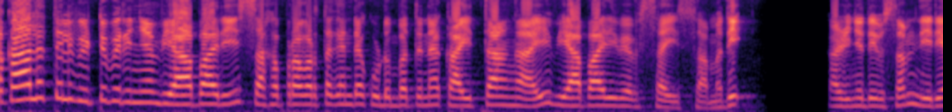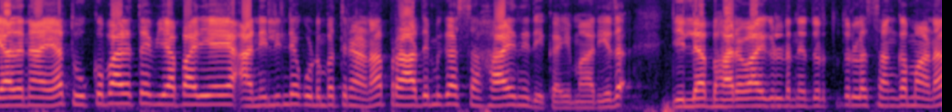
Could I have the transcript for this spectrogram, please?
അകാലത്തിൽ വിട്ടുപിരിഞ്ഞ വ്യാപാരി സഹപ്രവർത്തകന്റെ കുടുംബത്തിന് കൈത്താങ്ങായി വ്യാപാരി വ്യവസായി സമിതി. കഴിഞ്ഞ ദിവസം നിര്യാതനായ തൂക്കുപാലത്തെ വ്യാപാരിയായ അനിലിന്റെ കുടുംബത്തിനാണ് പ്രാഥമിക സഹായനിധി കൈമാറിയത്. ജില്ലാ ഭാരവാഹികളുടെ നേതൃത്വത്തിലുള്ള സംഘമാണ്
